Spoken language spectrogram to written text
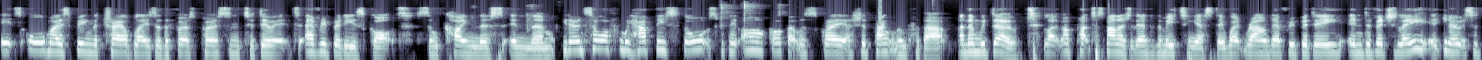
it's almost being the trailblazer, the first person to do it. Everybody's got some kindness in them, you know. And so often we have these thoughts. We think, "Oh God, that was great. I should thank them for that," and then we don't. Like my practice manager at the end of the meeting yesterday went round everybody individually. It, you know, it's a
